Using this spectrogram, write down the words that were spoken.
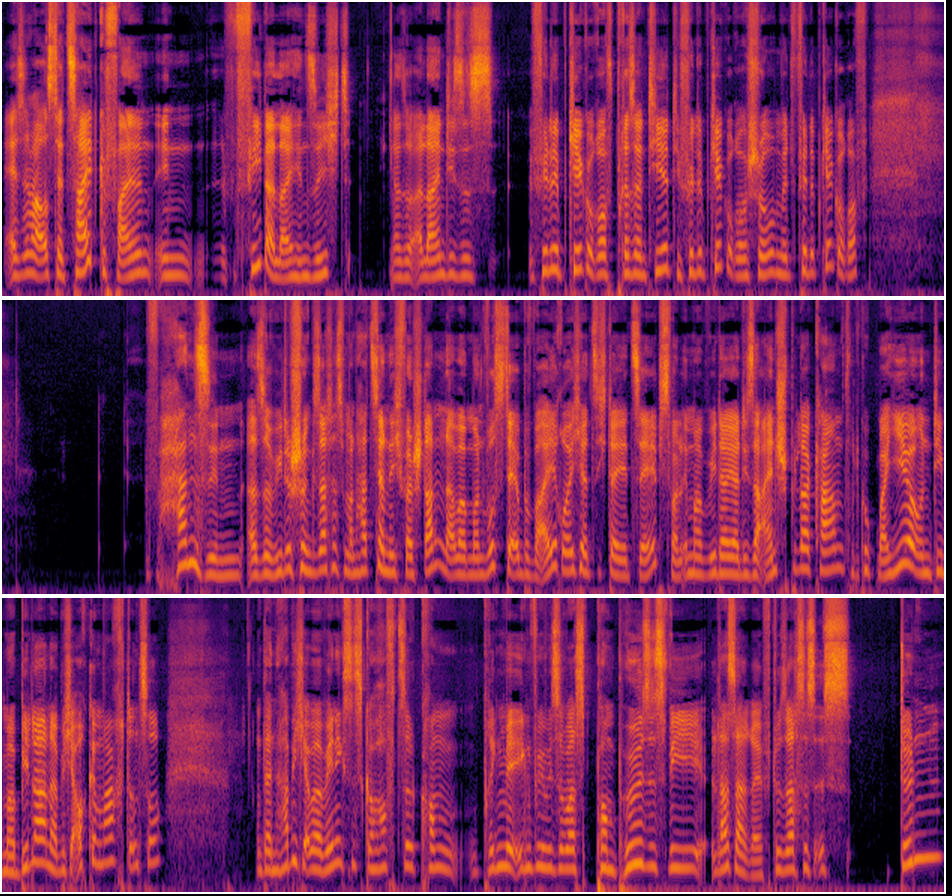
Es ist aber aus der Zeit gefallen in vielerlei Hinsicht. Also allein dieses Philipp Kirkorov präsentiert, die Philipp Kirkorov Show mit Philipp Kirkorov. Wahnsinn. Also, wie du schon gesagt hast, man hat es ja nicht verstanden, aber man wusste, er beweihräuchert sich da jetzt selbst, weil immer wieder ja dieser Einspieler kam von guck mal hier und die Mabilan habe ich auch gemacht und so. Und dann habe ich aber wenigstens gehofft, so komm, bring mir irgendwie sowas Pompöses wie Lazarev. Du sagst, es ist dünn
